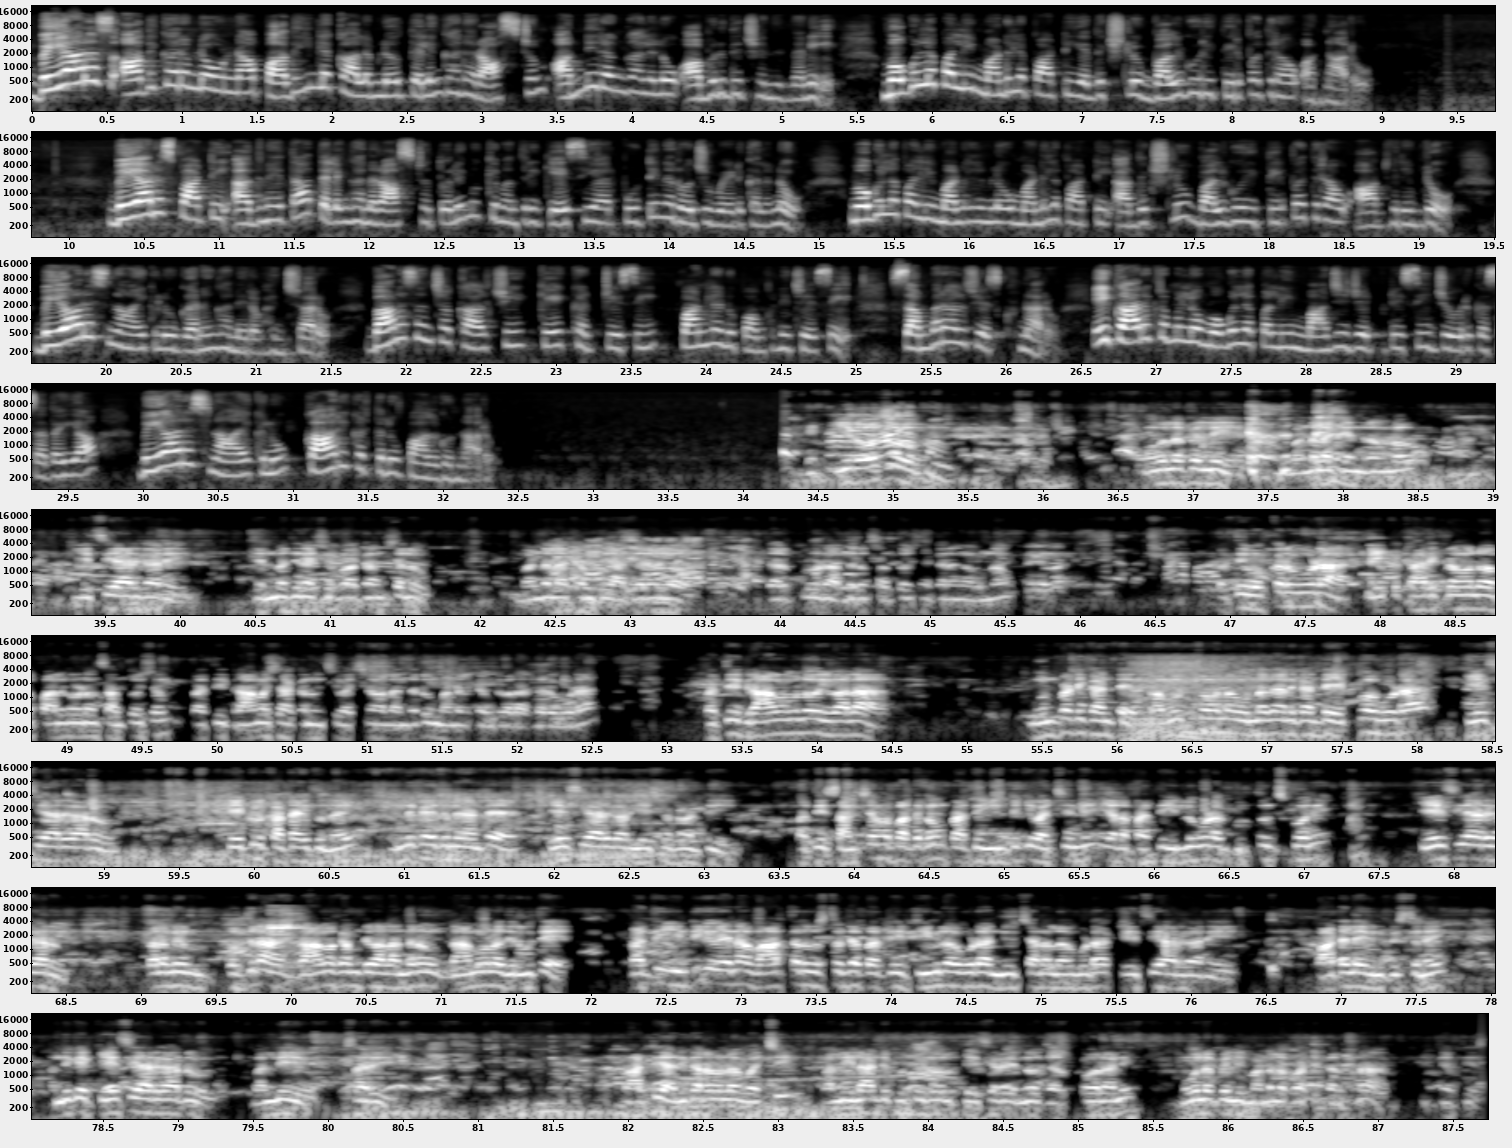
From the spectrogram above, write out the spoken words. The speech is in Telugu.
బీఆర్ఎస్ అధికారంలో ఉన్న పదేళ్ళ కాలంలో తెలంగాణ రాష్ట్రం అన్ని రంగాలలో అభివృద్ధి చెందిందని మొగుళ్ళపల్లి మండల పార్టీ అధ్యక్షులు బల్గూరి తిరుపతిరావు అన్నారు. బీఆర్ఎస్ పార్టీ అధినేత తెలంగాణ రాష్ట్ర తొలి ముఖ్యమంత్రి కేసీఆర్ పుట్టినరోజు వేడుకలను మొగుళ్ళపల్లి మండలంలో మండల పార్టీ అధ్యక్షులు బల్గూరి తిరుపతిరావు ఆధ్వర్యంలో బీఆర్ఎస్ నాయకులు ఘనంగా నిర్వహించారు. బాణసంచ కాల్చి కేక్ కట్ చేసి పండ్లను పంపిణీ చేసి సంబరాలు చేసుకున్నారు. ఈ కార్యక్రమంలో మొగుళ్ళపల్లి మాజీ జడ్పీటీసీ జోరిక సదయ్య బీఆర్ఎస్ నాయకులు కార్యకర్తలు పాల్గొన్నారు. ఈరోజు మూలపల్లి మండల కేంద్రంలో కేసీఆర్ గారి జన్మదిన శుభాకాంక్షలు మండల కమిటీ ఆధ్వర్యంలో జరుపుకోవడం అందరూ సంతోషకరంగా ఉన్నాం. ప్రతి ఒక్కరు కూడా ఈ యొక్క కార్యక్రమంలో పాల్గొనడం సంతోషం. ప్రతి గ్రామ శాఖ నుంచి వచ్చిన వాళ్ళందరూ మండల కమిటీ వాళ్ళందరూ కూడా. ప్రతి గ్రామంలో ఇవాళ మున్పటి కంటే ప్రభుత్వంలో ఉన్నదానికంటే ఎక్కువ కూడా కేసీఆర్ గారు కేకులు కట్ అవుతున్నాయి. ఎందుకు అవుతున్నాయి అంటే కేసీఆర్ గారు చేసినటువంటి ప్రతి సంక్షేమ పథకం ప్రతి ఇంటికి వచ్చింది. ఇలా ప్రతి ఇల్లు కూడా గుర్తుంచుకొని కేసీఆర్ గారు ఇలా మేము పొద్దున గ్రామ కమిటీ వాళ్ళందరం గ్రామంలో తిరిగితే ప్రతి ఇంటికి పోయినా వార్తలు చూస్తుంటే ప్రతి టీవీలో కూడా న్యూస్ ఛానల్లో కూడా కేసీఆర్ గారి పాటలే వినిపిస్తున్నాయి. అందుకే కేసీఆర్ గారు మళ్ళీ ఒకసారి పార్టీ అధికారంలోకి వచ్చి మళ్ళీ ఇలాంటి పుట్టినరోజులు కేసీఆర్ ఎన్నో జరుపుకోవాలని మూలపల్లి మండల పార్టీ తరఫున విజ్ఞప్తి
